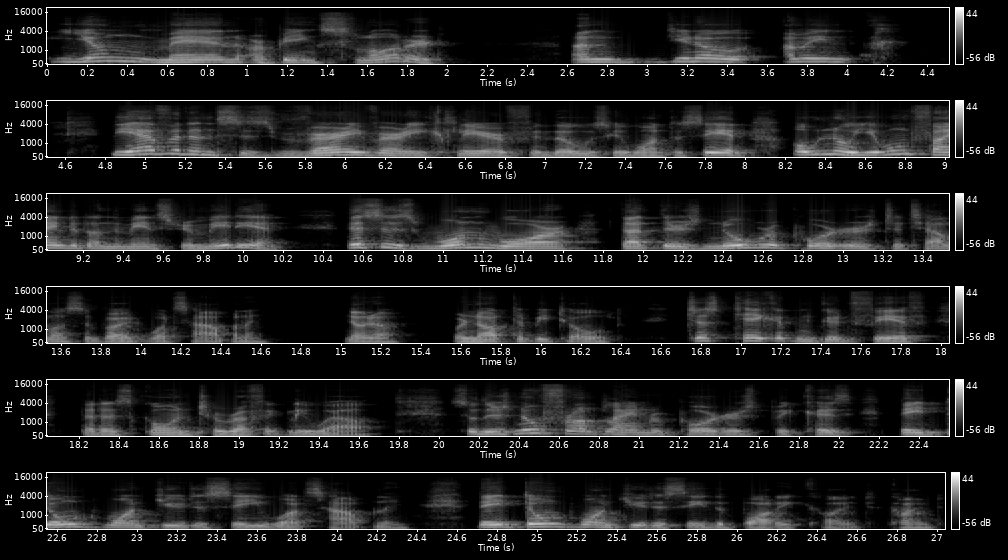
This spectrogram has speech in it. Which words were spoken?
young men are being slaughtered. And, you know, I mean, the evidence is very, very clear for those who want to see it. Oh, no, you won't find it on the mainstream media. This is one war that there's no reporters to tell us about what's happening. No, no, we're not to be told just take it in good faith that it's going terrifically well. So there's no frontline reporters because they don't want you to see what's happening. They don't want you to see the body count. count.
